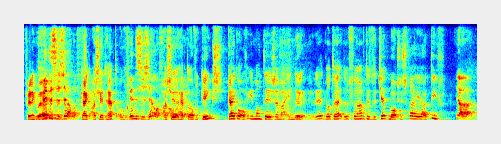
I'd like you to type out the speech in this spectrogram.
Vind ik wel. Vinden ze zelf? Kijk, als je het hebt over Vinden ze zelf? Als je vooral, hebt over Kings, kijken of iemand is zeg maar, in de. Want dus vanavond is de chatbox is vrij actief. Ja,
